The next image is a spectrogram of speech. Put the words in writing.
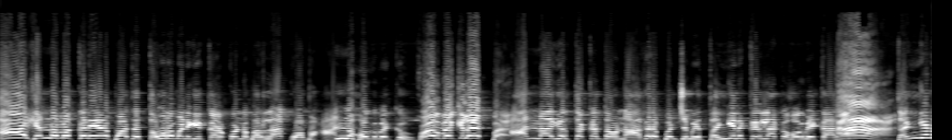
ಆ ಹೆಣ್ಣು ಮಕ್ಕಳು ಏನಪ್ಪಾ ಅದ ತವರ ಮನೆಗೆ ಕರ್ಕೊಂಡು ಬರ್ಲಾಕ ಒಬ್ಬ ಅಣ್ಣ ಹೋಗ್ಬೇಕು. ಹೋಗ್ಬೇಕಿಲ್ಲ ಅಣ್ಣ ಆಗಿರ್ತಕ್ಕಂಥ ನಾಗರ ಪಂಚಮಿ ತಂಗಿನ ಕರಿಲಾಕ ಹೋಗ್ಬೇಕಾರ ಹಾ. ತಂಗಿನ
